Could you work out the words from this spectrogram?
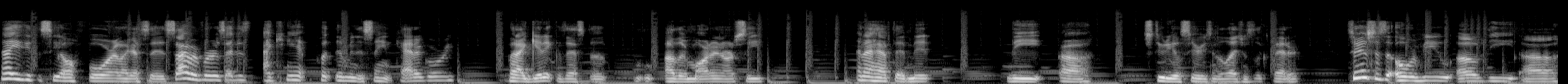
Now you get to see all four. Like I said, Cyberverse, I just I can't put them in the same category, but I get it because that's the other modern Arcee. And I have to admit, the uh, Studio Series and the Legends looks better. So here's just an overview of the uh,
